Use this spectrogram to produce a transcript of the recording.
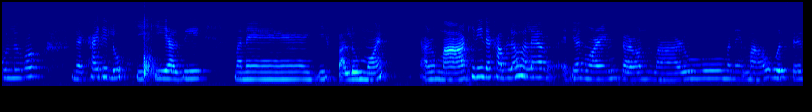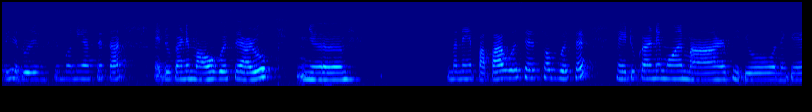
আপোনালোকক দেখাই দিলোঁ কি কি আজি মানে গিফ্ট পালোঁ মই। আৰু মাখিনি দেখাবলৈ হ'লে এতিয়া নোৱাৰিম কাৰণ মাৰো মানে মাও গৈছে যিহেতু ৰিং চেৰিমনি আছে তাত। সেইটো কাৰণে মাও গৈছে আৰু মানে পাপাও গৈছে চব গৈছে। সেইটো কাৰণে মই মাৰ ভিডিঅ' এনেকৈ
